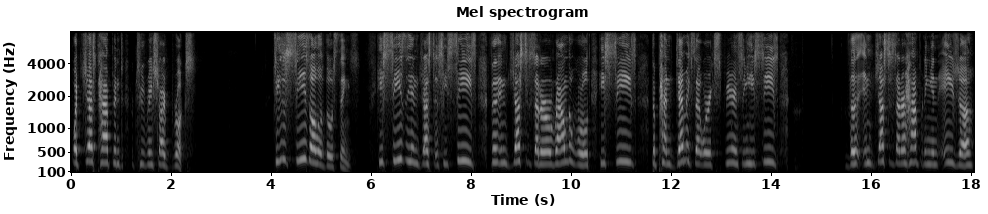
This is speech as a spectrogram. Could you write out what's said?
what just happened to Rayshard Brooks. Jesus sees all of those things. He sees the injustice. He sees the injustice that are around the world. He sees the pandemics that we're experiencing. He sees the injustice that are happening in Asia.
